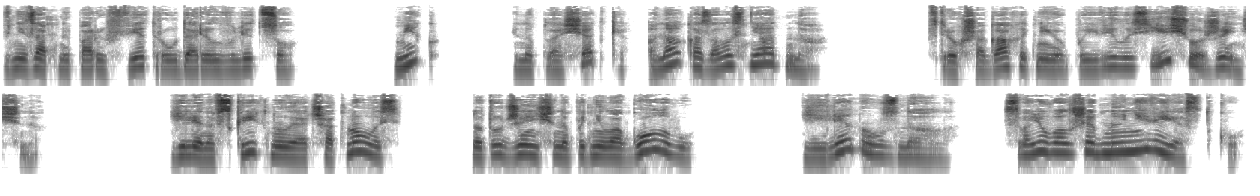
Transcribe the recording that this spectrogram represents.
Внезапный порыв ветра ударил в лицо. Миг, и на площадке она оказалась не одна. В трех шагах от нее появилась еще женщина. Елена вскрикнула и отшатнулась. Но тут женщина подняла голову, и Елена узнала свою волшебную невестку,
